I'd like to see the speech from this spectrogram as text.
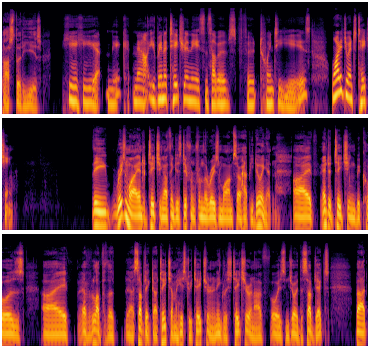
past 30 years. Hear, hear, Nick. Now, you've been a teacher in the eastern suburbs for 20 years. Why did you enter teaching? The reason why I entered teaching, I think, is different from the reason why I'm so happy doing it. I've entered teaching because I have a love for the uh, subject I teach. I'm a history teacher and an English teacher, and I've always enjoyed the subjects. But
